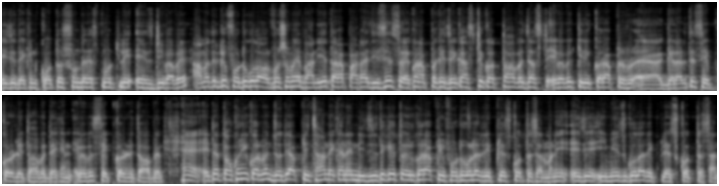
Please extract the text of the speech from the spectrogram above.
এই যে দেখেন, কত সুন্দর স্মুথলি এইচডি ভাবে আমাদেরকে ফটোগুলো অল্প সময়ে বানিয়ে তারা পাঠিয়ে দিয়েছে। সো এখন আপনাকে যে কাজটি করতে হবে জাস্ট এভাবে ক্লিক করে আপনার গ্যালারিতে সেভ করে নিতে হবে, দেখেন, এভাবে সেভ করে নিতে হবে। হ্যাঁ এটা তখনই করবেন যদি আপনি চান এখানে নিজে থেকে তৈরি করে আপনি ফটোগুলো রিপ্লেস করতে চান মানে এই যে ইমেজগুলো রিপ্লেস করতে চান।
